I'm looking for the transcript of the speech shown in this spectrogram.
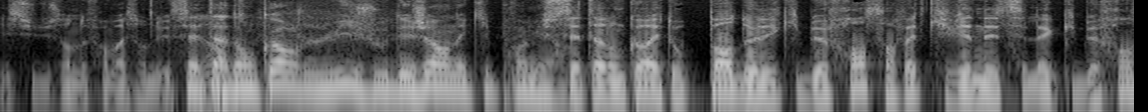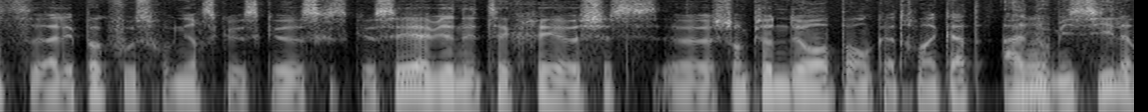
issu du centre de formation du Cet. Adoncor, lui, joue déjà en équipe première. Cet Adoncor est aux portes de l'équipe de France, en fait, qui vient d'être l'équipe de France. À l'époque, il faut se souvenir ce que ce que ce que c'est. Elle vient d'être sacrée euh, ch- euh, championne d'Europe en 84 à Mm. domicile.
